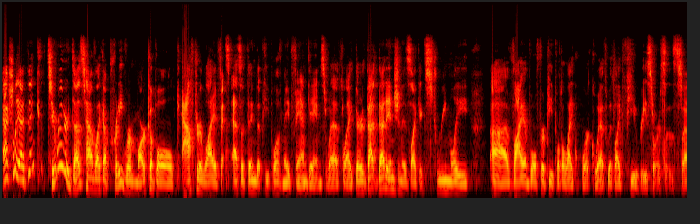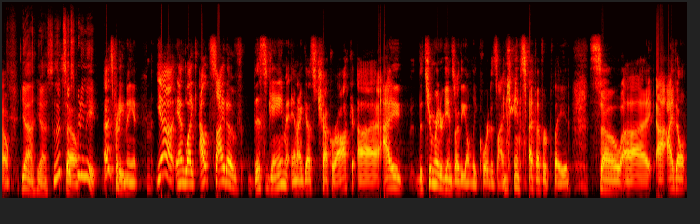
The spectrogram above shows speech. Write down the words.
Actually, I think Tomb Raider does have like a pretty remarkable afterlife as, as a thing that people have made fan games with. Like, there that that engine is like extremely uh, viable for people to like work with with like few resources. So yeah, yeah. So that's so, that's pretty neat. That's pretty neat. Yeah, and like outside of this game and I guess Chuck Rock, uh, I the Tomb Raider games are the only core design games I've ever played. So uh, I don't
